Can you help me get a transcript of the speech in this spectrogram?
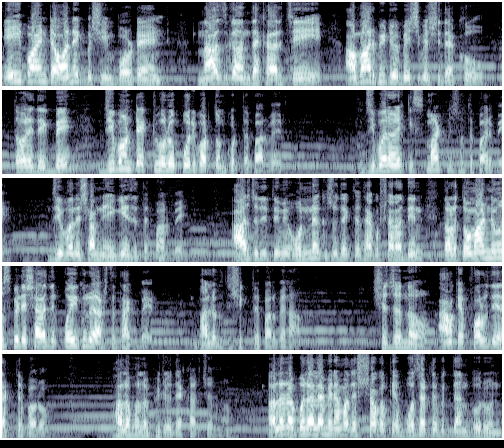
এই পয়েন্টটা অনেক বেশি ইম্পর্টেন্ট নাচ গান দেখার চেয়ে আমার ভিডিও বেশি বেশি দেখো। তাহলে দেখবে, জীবনটা একটু হলেও পরিবর্তন করতে পারবে। জীবনে অনেক স্মার্টনেস হতে পারবে। জীবনের সামনে এগিয়ে যেতে পারবে। আর যদি তুমি অন্য কিছু দেখতে থাকো সারাদিন, তাহলে তোমার নিউজ ফিডে সারাদিন ওইগুলো আসতে থাকবে। ভালো কিছু শিখতে পারবে না। সেজন্য আমাকে ফলো দিয়ে রাখতে পারো। ভালো ভালো ভিডিও দেখার জন্য। আল্লাহ রাবুল আলমিন আমাদের সকলকে বোঝার তো বিজ্ঞান করুন।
